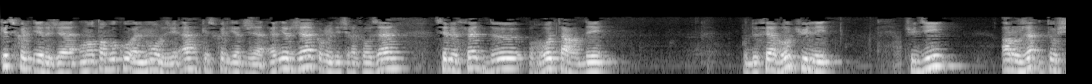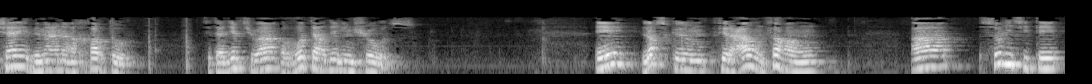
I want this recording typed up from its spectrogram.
Qu'est-ce que l'irja On entend beaucoup al-murji'ah. Qu'est-ce que l'irja L'irja, comme le dit Sheikh Fawzan, c'est le fait de retarder, de faire reculer. Tu dis c'est-à-dire tu as retardé une chose. Et lorsque Pharaon, Pharaon a sollicité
